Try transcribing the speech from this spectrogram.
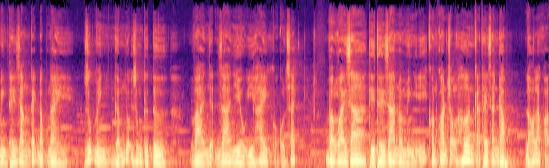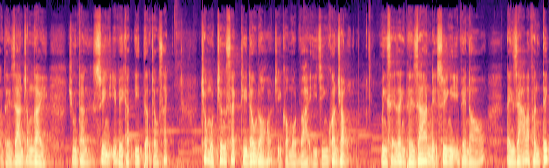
Mình thấy rằng cách đọc này giúp mình ngấm nội dung từ từ và nhận ra nhiều ý hay của cuốn sách. Và ngoài ra thì thời gian mà mình nghĩ còn quan trọng hơn cả thời gian đọc đó là khoảng thời gian trong ngày chúng ta suy nghĩ về các ý tưởng trong sách trong một chương sách thì đâu đó chỉ có một vài ý chính quan trọng. Mình sẽ dành thời gian để suy nghĩ về nó, đánh giá và phân tích,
